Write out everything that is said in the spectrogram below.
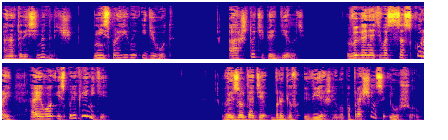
Анатолий Семенович неисправимый идиот. А что теперь делать? Выгонять вас со скорой, а его из поликлиники? В результате Брыков вежливо попрощался и ушел.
